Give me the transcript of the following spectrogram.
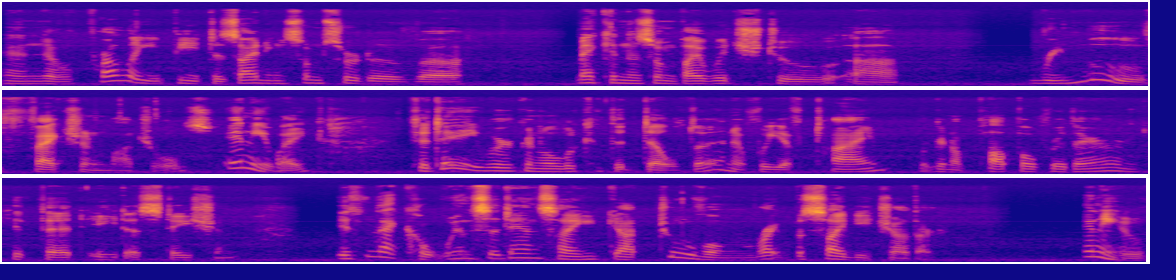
and we'll probably be designing some sort of uh, mechanism by which to uh, remove faction modules. Anyway, today we're going to look at the Delta, and if we have time, we're going to pop over there and hit that Eta station. Isn't that coincidence? I got two of them right beside each other. Anywho,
